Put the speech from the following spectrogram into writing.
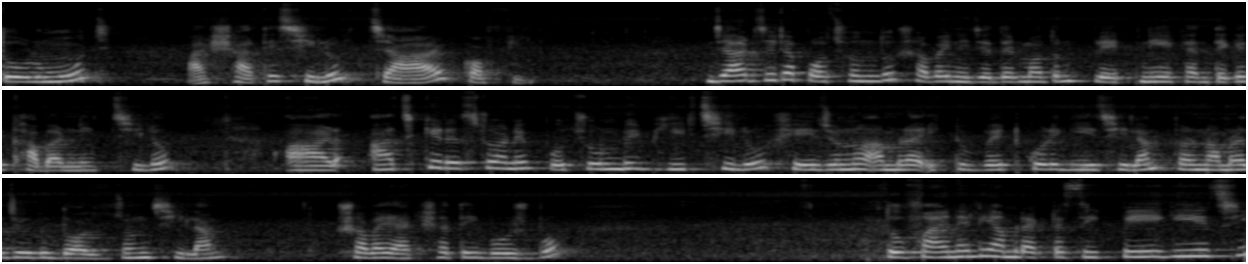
তরমুজ আর সাথে ছিল চা আর কফি। যার যেটা পছন্দ, সবাই নিজেদের মতন প্লেট নিয়ে এখান থেকে খাবার নিচ্ছিল। আর আজকে রেস্টুরেন্টে প্রচণ্ডই ভিড় ছিল, সেই জন্য আমরা একটু ওয়েট করে গিয়েছিলাম, কারণ আমরা যেহেতু দশজন ছিলাম, সবাই একসাথেই বসবো। তো ফাইনালি আমরা একটা সিট পেয়ে গিয়েছি।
